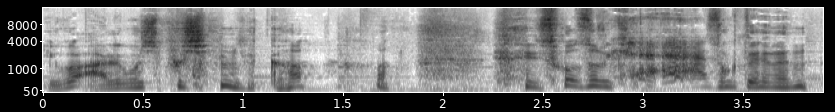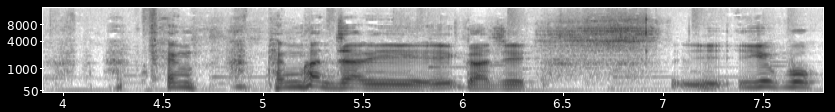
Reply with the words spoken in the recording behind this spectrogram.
이거 알고 싶으십니까? 소설이 계속 되는 100, 만짜리까지 이, 이게 뭐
